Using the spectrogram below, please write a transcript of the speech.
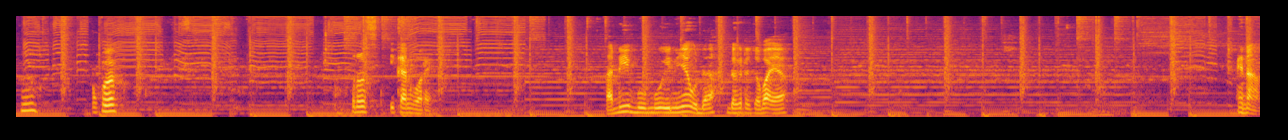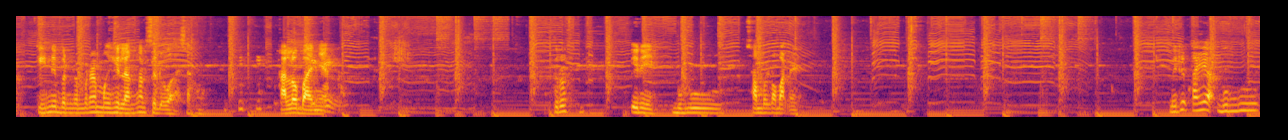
Hmm, oke. Okay. terus ikan goreng. Tadi bumbu ininya udah udah kita coba ya. Enak ini benar-benar menghilangkan sedoasa kalau banyak terus ini bumbu sambal tomatnya mirip kayak bumbu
